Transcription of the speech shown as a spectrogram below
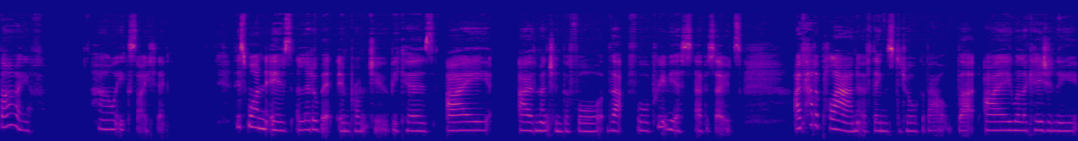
five. How exciting! This one is a little bit impromptu because I I've mentioned before that for previous episodes I've had a plan of things to talk about, but I will occasionally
